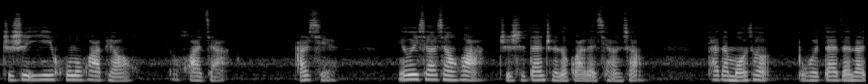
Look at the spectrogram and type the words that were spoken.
只是依葫芦画瓢的画家。而且，因为肖像画只是单纯的挂在墙上，他的模特不会待在那，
